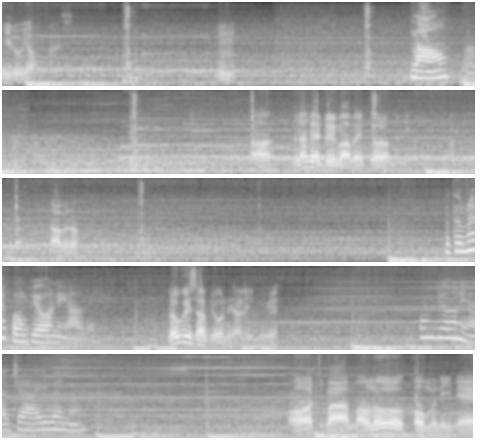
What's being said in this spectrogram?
ညှိလို့ရအောင် မောင်အာမနေ့ပြန်တွေ့မှာပဲပြောတော့မယ်ဒါပဲနော်ဘယ်သူနဲ့ဖုန်းပြောနေရလဲလောကိစ္စပြောနေတာလေမျိုးရဲ့ဖုန်းပြောနေတာကြာကြီးပဲနော်ဩဒီမှာမောင်တို့ကုမ္ပဏီနဲ့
